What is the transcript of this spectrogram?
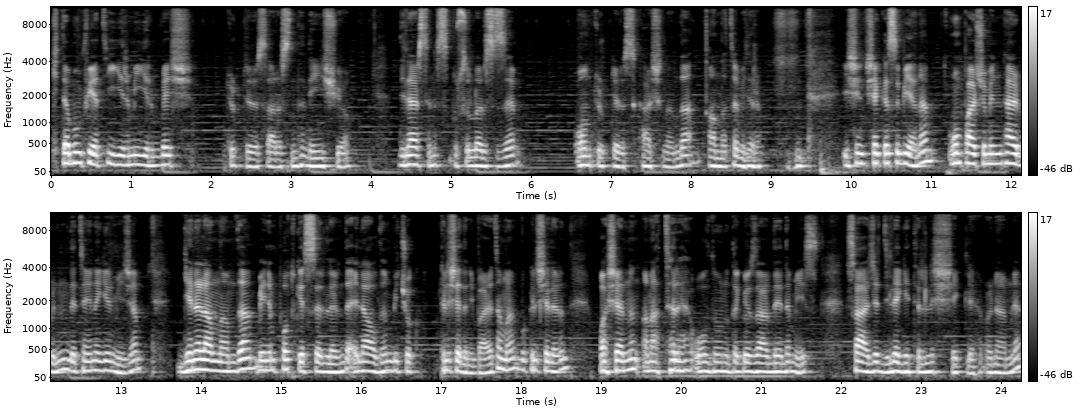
Kitabın fiyatı 20-25 Türk lirası arasında değişiyor. Dilerseniz bu sırları size 10 Türk lirası karşılığında anlatabilirim. İşin şakası bir yana 10 parşömenin her birinin detayına girmeyeceğim. Genel anlamda benim podcast serilerinde ele aldığım birçok klişeden ibaret ama bu klişelerin başarının anahtarı olduğunu da göz ardı edemeyiz. Sadece dile getiriliş şekli önemli.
